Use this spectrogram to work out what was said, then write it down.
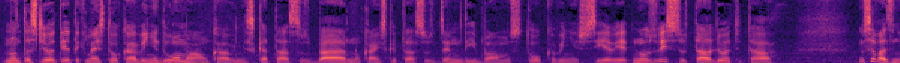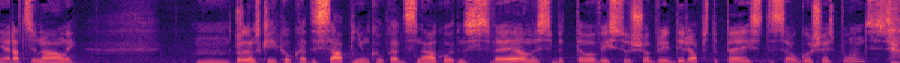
Nu, tas ļoti ietekmēs to, kā viņa domā un kā viņa skatās uz bērnu, kā viņa skatās uz dzemdībām, uz to, ka viņa ir sieviete. Nu, uz visu tā ļoti tā, nu, savā ziņā racionāli. Mm, protams, ka ir kaut kādi sapņi un kaut kādas nākotnes vēlmes, bet to visu šobrīd ir apstājis tas augošais puncis.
